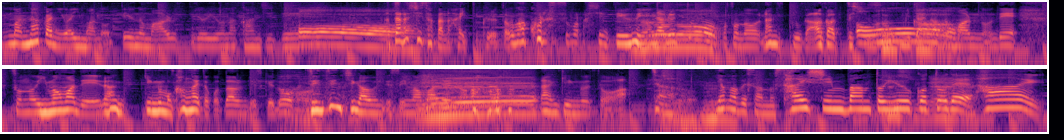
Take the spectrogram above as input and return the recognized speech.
まあ中には今のっていうのもあるような感じで。あ新しい魚入ってくるとうわこれ素晴らしいっていう風になるなるほとそのランクが上がってしまうみたいなのもあるのでその今までランキングも考えたことあるんですけど、はい。全然違うんです今までへの ランキングとは。じゃあ、うん山部さんの最新版ということでですねはい、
